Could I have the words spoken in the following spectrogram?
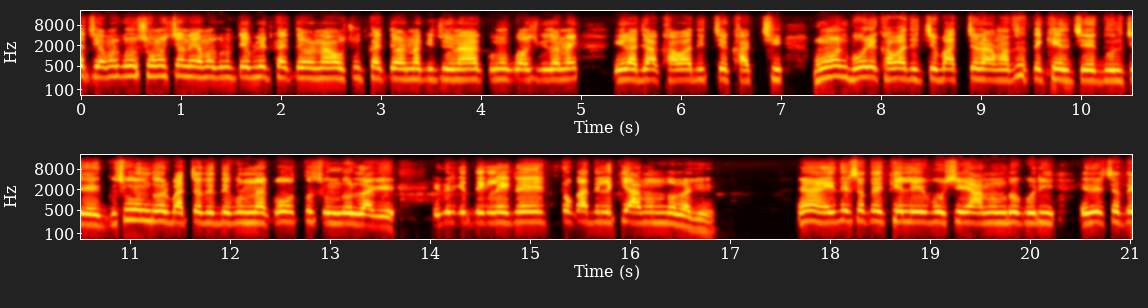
আছি। আমার কোনো সমস্যা নেই। আমার কোনো ট্যাবলেট খাইতে হয় না ওষুধ খাইতে হয় না কিছু না কোনো অসুবিধা নাই। এরা যা খাওয়া দিচ্ছে খাচ্ছি। মন ভরে খাওয়া দিচ্ছে। বাচ্চারা আমার সাথে খেলছে দুলছে। সুন্দর বাচ্চাদের দেখুন না কত সুন্দর লাগে। এদেরকে দেখলে টোকা দিলে কি আনন্দ লাগে। হ্যাঁ এদের সাথে খেলে বসে আনন্দ করি। এদের সাথে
